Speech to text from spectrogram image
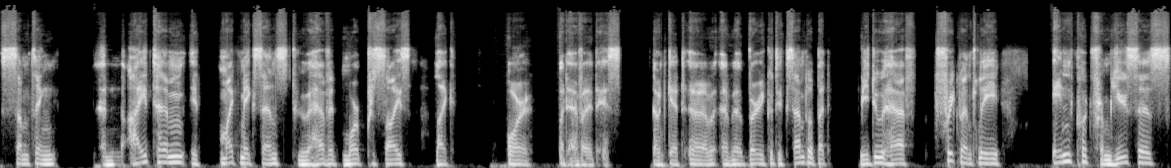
something an item, it might make sense to have it more precise, like, or whatever it is. Don't get a, a very good example, but we do have frequently input from users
